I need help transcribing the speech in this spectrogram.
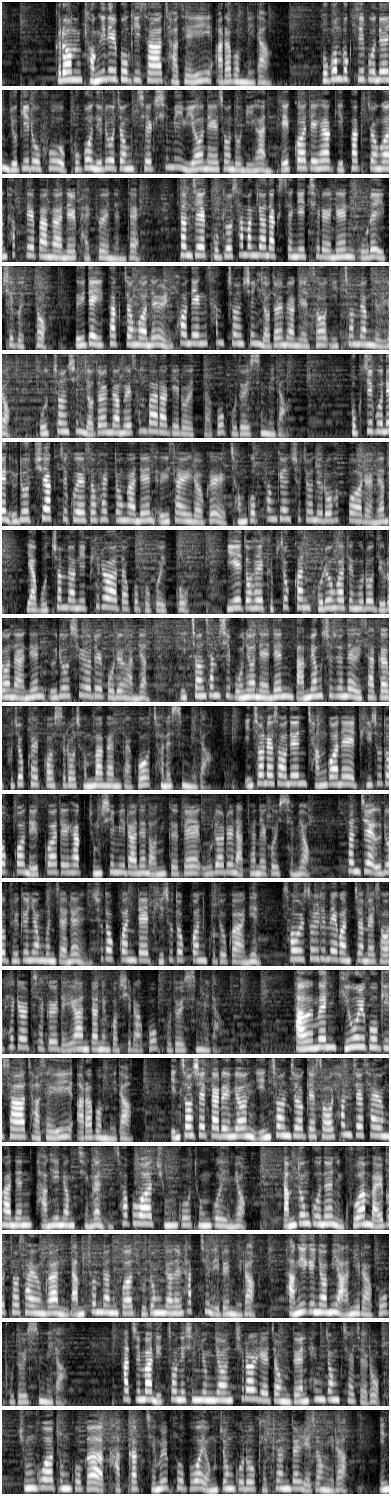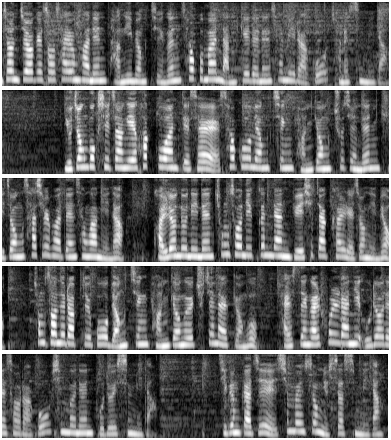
그럼 경인일보 기사 자세히 알아봅니다. 보건복지부는 6일 오후 보건의료정책 심의위원회에서 논의한 의과대학 입학정원 확대 방안을 발표했는데 현재 고교 3학년 학생이 치르는 올해 입시부터 의대 입학 정원을 현행 3,058명에서 2,000명 늘려 5,058명을 선발하기로 했다고 보도했습니다. 복지부는 의료 취약지구에서 활동하는 의사 인력을 전국 평균 수준으로 확보하려면 약 5천 명이 필요하다고 보고 있고 이에 더해 급속한 고령화 등으로 늘어나는 의료 수요를 고려하면 2035년에는 만 명 수준의 의사가 부족할 것으로 전망한다고 전했습니다. 인천에서는 장관의 비수도권 의과대학 중심이라는 언급에 우려를 나타내고 있으며 현재 의료 불균형 문제는 수도권 대 비수도권 구도가 아닌 서울 쏠림의 관점에서 해결책을 내야 한다는 것이라고 보도했습니다. 다음은 기홀보 기사 자세히 알아봅니다. 인천시에 따르면 인천 지역에서 현재 사용하는 방위 명칭은 서구와 중고, 동구이며 남동구는 구원 말부터 사용한 남촌면과 조동면을 합친 이름이라 방위 개념이 아니라고 보도했습니다. 하지만 2026년 7월 예정된 행정체제로 중구와 동구가 각각 제물포구와 영종구로 개편될 예정이라 인천 지역에서 사용하는 방위 명칭은 서구만 남게 되는 셈이라고 전했습니다. 유정복 시장의 확고한 뜻에 서구 명칭 변경 추진은 기정사실화된 상황이나 관련 논의는 총선이 끝난 뒤 시작할 예정이며 총선을 앞두고 명칭 변경을 추진할 경우 발생할 혼란이 우려돼서라고 신문은 보도했습니다. 지금까지 신문 속 뉴스였습니다.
